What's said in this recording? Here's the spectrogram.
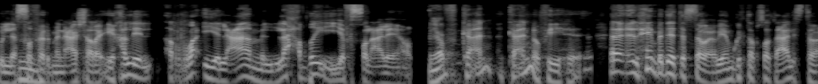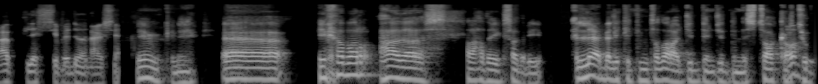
ولا. صفر من عشرة يخلي الرأي العام اللحظي يفصل عليهم. yep. كأن كأنه فيه آه، الحين بديت أستوعب يوم قلتها بصوت عالي استوعبت ليش يبعدون عن الشيء يمكن إيه. آه في خبر هذا صراحة ضيق صدري. اللعبة اللي كنت منتظرها جدا جدا STALKER أوه. 2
